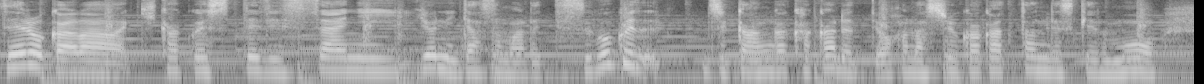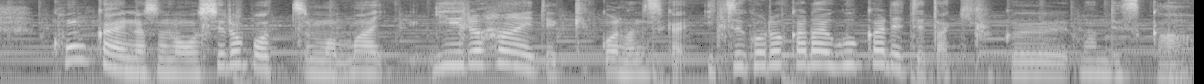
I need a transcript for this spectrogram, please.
ゼロから企画して実際に世に出すまでってすごく時間がかかるってお話を伺ったんですけども今回のその推しロボッツもまあ言える範囲で結構なんですがいつ頃から動かれてた企画なんですか？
